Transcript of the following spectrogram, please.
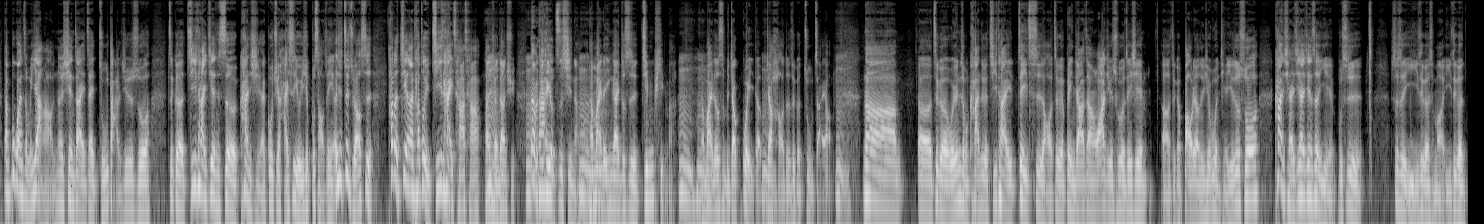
那不管怎么样啊，那现在在主打的就是说。这个基泰建设看起来过去还是有一些不少争议，而且最主要是它的建案，它都以基泰叉叉，他很喜欢这样取，嗯、代表他很有自信啊。他、嗯、卖的应该就是精品嘛，嗯，嗯卖的都是比较贵的、比较好的这个住宅啊。嗯，那呃，这个委员你怎么看这个基泰这一次啊，这个被人家这样挖掘出了这些呃这个爆料的一些问题，也就是说，看起来基泰建设也不是是是以这个什么以这个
